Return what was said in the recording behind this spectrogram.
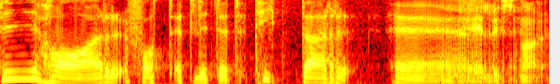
vi har fått ett litet tittar... Eh, Jag lyssnar.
